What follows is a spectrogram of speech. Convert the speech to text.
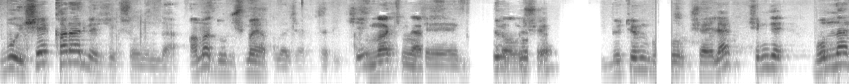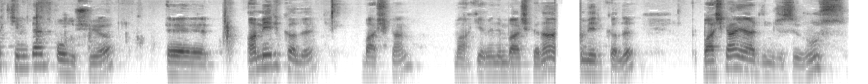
bu işe karar verecek sonunda. Ama duruşma yapılacak tabii ki. Bunlar kimler e, oluşuyor? Bütün bu şeyler. Şimdi bunlar kimden oluşuyor? E, Amerikalı başkan, mahkemenin başkanı Amerikalı. Başkan yardımcısı Rus.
